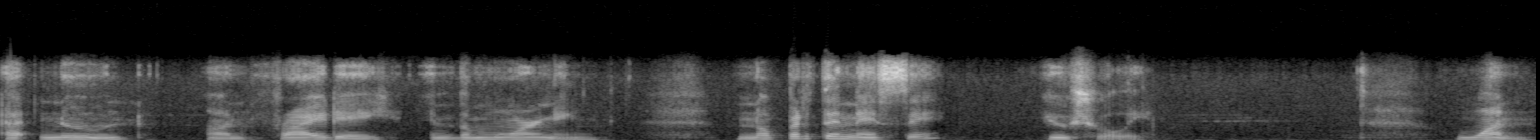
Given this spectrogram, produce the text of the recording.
at noon on Friday in the morning. No pertenece usually. 1.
